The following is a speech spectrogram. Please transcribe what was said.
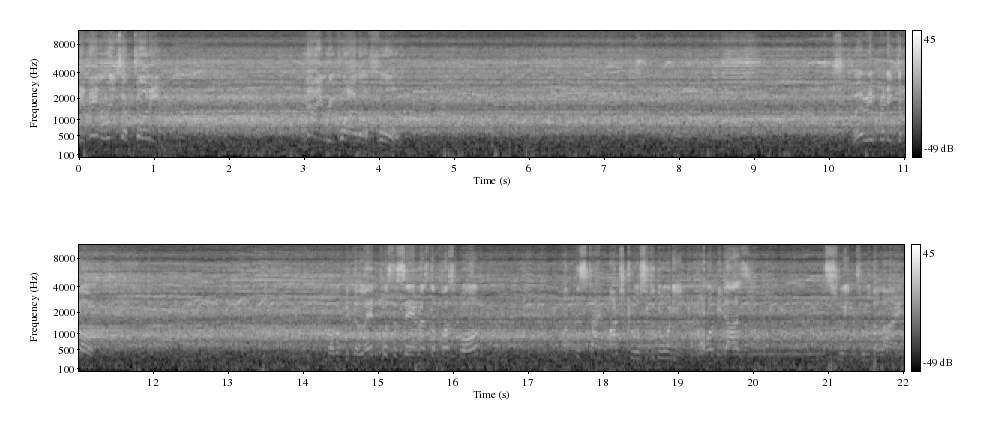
within reach of Dhoni. Nine required of four. Very predictable. Probably the length was the same as the first ball, but this time much closer to Dhoni. All he does is swing through the line.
